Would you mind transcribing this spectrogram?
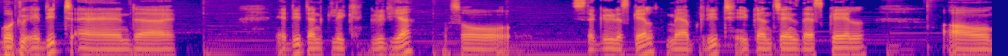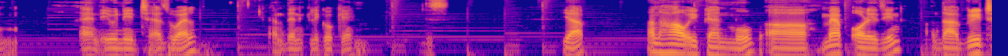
Go to edit and uh, edit and click grid here. So it's the grid scale map grid. You can change the scale um, and unit as well and then click ok. This yeah. And how you can move uh, map origin the grid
